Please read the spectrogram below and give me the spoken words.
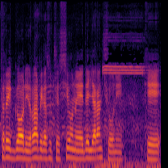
3 gol in rapida successione degli arancioni che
